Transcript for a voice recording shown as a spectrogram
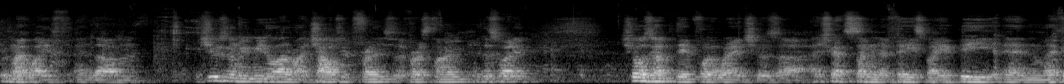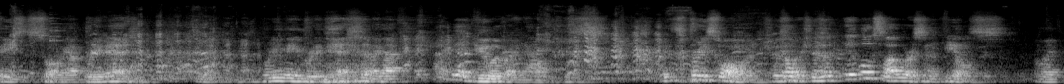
with my wife, and um, she was going to be meeting a lot of my childhood friends for the first time at this wedding. She goes up the day before the wedding. She goes, uh, "I just got stung in the face by a bee, and my face is swelling up pretty bad." Like, what do you mean pretty bad? And I got, "How bad do you look right now?" It's, it's pretty swollen. She goes, "Oh, she goes, it looks a lot worse than it feels." I'm like,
